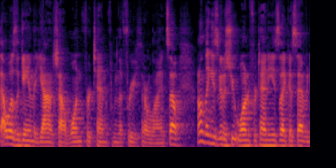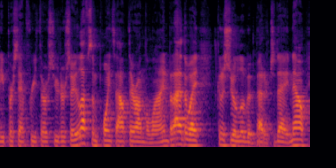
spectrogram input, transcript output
That was the game that Giannis shot one for 10 from the free throw line. So I don't think he's going to shoot one for 10. He's like a 70% free throw shooter. So he left some points out there on the line. But either way, he's going to shoot a little bit better today. Now,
